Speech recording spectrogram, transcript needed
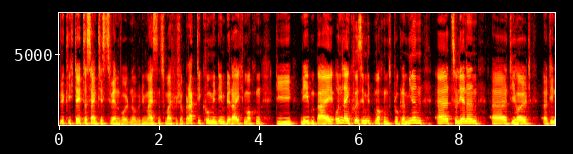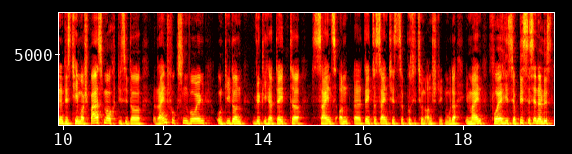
wirklich Data Scientists werden wollten, aber die meisten zum Beispiel schon Praktikum in dem Bereich machen, die nebenbei Online-Kurse mitmachen, ums Programmieren äh, zu lernen, äh, die halt, äh, denen das Thema Spaß macht, die sie da reinfuchsen wollen und die dann wirklich eine Data Science an, äh, Data Scientist Position anstreben. Oder ich meine, vorher hieß ja Business Analyst,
